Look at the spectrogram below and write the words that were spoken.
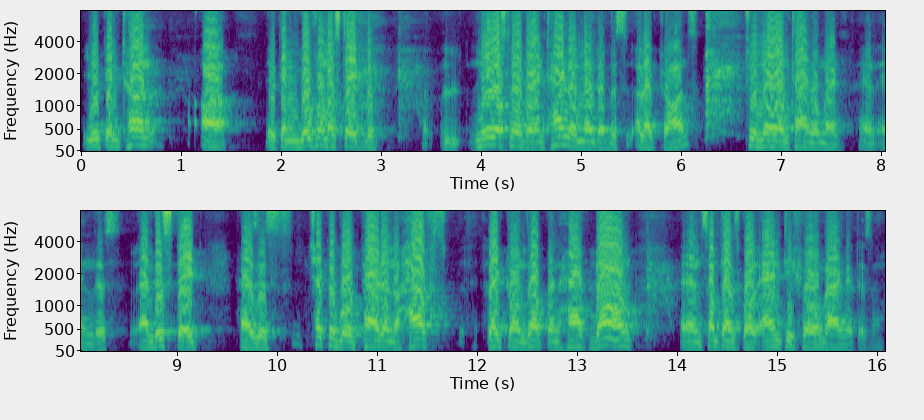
you can turn uh, you can go from a state with uh, nearest neighbor entanglement of the electrons to no entanglement in, in, this. And this state has this checkerboard pattern of half electrons up and half down, and sometimes called antiferromagnetism.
